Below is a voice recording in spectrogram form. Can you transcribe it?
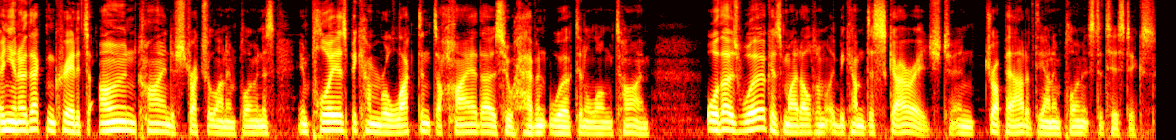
And you know, that can create its own kind of structural unemployment as employers become reluctant to hire those who haven't worked in a long time. Or those workers might ultimately become discouraged and drop out of the unemployment statistics.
